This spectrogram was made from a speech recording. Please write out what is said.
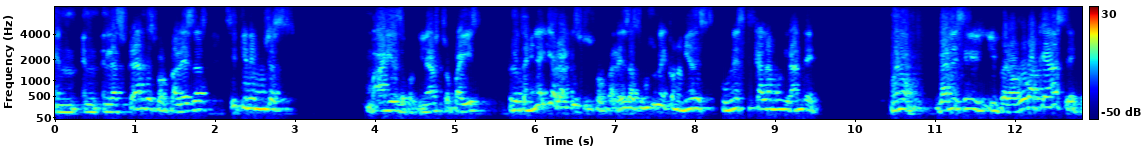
en, en, las grandes fortalezas. Sí tiene muchas áreas de oportunidad en nuestro país, pero también hay que hablar de sus fortalezas. Somos una economía de una escala muy grande. Bueno, van a decir, ¿y pero Roba qué hace?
